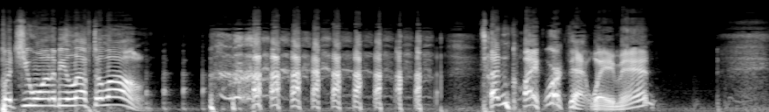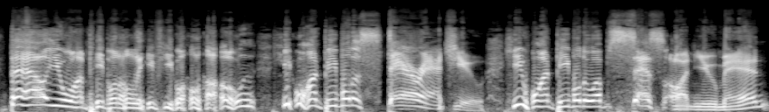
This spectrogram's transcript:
But you want to be left alone. Doesn't quite work that way, man. The hell you want people to leave you alone? You want people to stare at you. You want people to obsess on you, man.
